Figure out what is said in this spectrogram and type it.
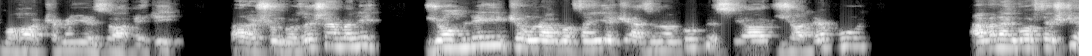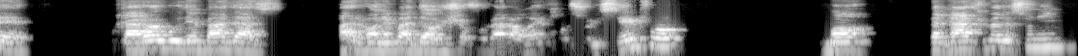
محاکمه ظاهری براشون گذاشتن. ولی جمله ای که اونا گفتن یکی از اونا گفت بسیار جالب بود. اولا گفتش که قرار بوده بعد از پروانه و داروش و فورر آقای خسروی سیف رو ما به قتل برسونیم.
